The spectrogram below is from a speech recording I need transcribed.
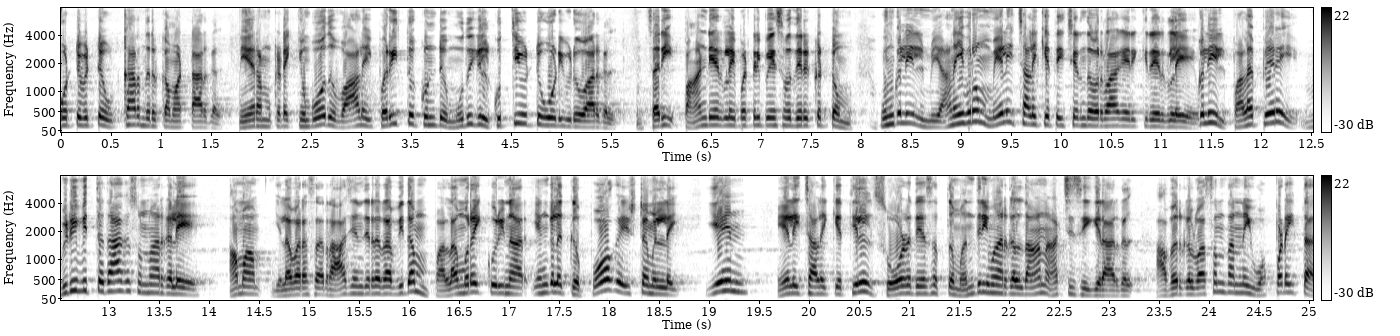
போட்டுவிட்டு உட்கார்ந்திருக்க மாட்டார்கள். நேரம் கிடைக்கும் போது வாளை பறித்து கொண்டு முதுகில் குத்திவிட்டு ஓடிவிடுவார்கள். சரி பாண்டியர்களை பற்றி பேசுவது இருக்கட்டும். உங்களில் அனைவரும் மேலை சாளுக்கியத்தைச் சேர்ந்தவர்களாக இருக்கிறீர்களே உங்களில் பல பேரை விடுவித்ததாக சொன்னார்களே. ஆமாம் இளவரசர் ராஜேந்திர ரவிதம் பலமுறை கூறினார் எங்களுக்கு போக இஷ்டமில்லை. ஏன்? மேலை சாளுக்கியத்தில் சோழ தேசத்து மந்திரிமார்கள் தான் ஆட்சி செய்கிறார்கள். அவர்கள் வசம் தன்னை ஒப்படைத்த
